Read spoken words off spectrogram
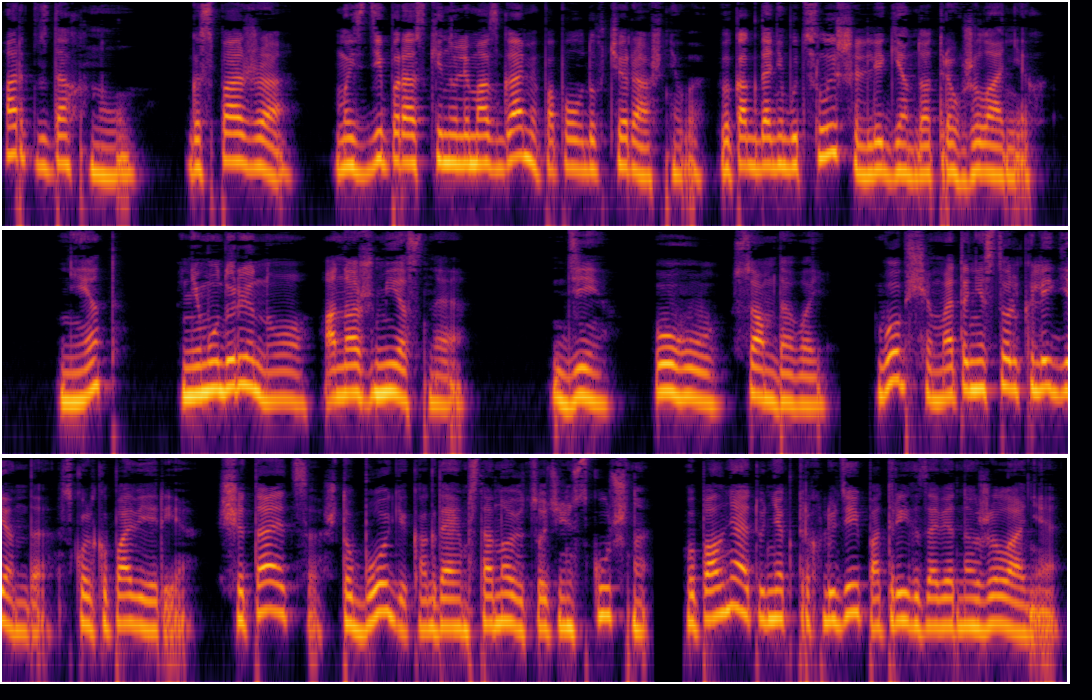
Арт вздохнул. Госпожа, мы с Дипа раскинули мозгами по поводу вчерашнего. Вы когда-нибудь слышали легенду о трех желаниях? Нет. Не мудрено, она ж местная. Ди, Угу, сам давай. В общем, это не столько легенда, сколько поверье. Считается, что боги, когда им становится очень скучно, выполняют у некоторых людей по три их заветных желания.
